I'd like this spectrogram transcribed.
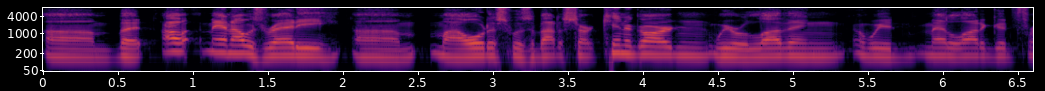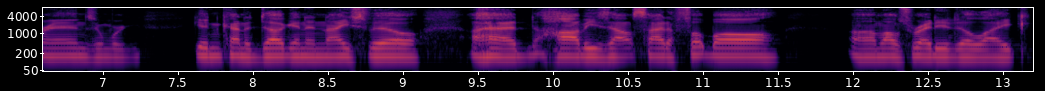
Um, but I, man, I was ready. Um, my oldest was about to start kindergarten. We were loving, we had met a lot of good friends and we're getting kind of dug in in Niceville. I had hobbies outside of football. Um, I was ready to like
